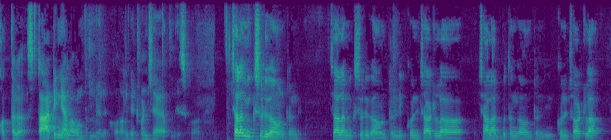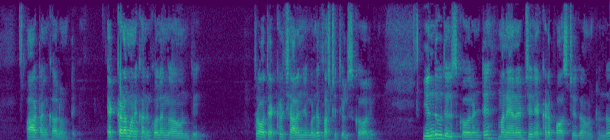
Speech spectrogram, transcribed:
కొత్తగా స్టార్టింగ్ ఎలా ఉంటుంది? వీళ్ళకి ఓవరాల్గా ఎటువంటి జాగ్రత్తలు తీసుకోవాలి? చాలా మిక్స్డ్గా ఉంటుంది. చాలా మిక్స్డ్గా ఉంటుంది. కొన్ని చోట్ల చాలా అద్భుతంగా ఉంటుంది. కొన్ని చోట్ల ఆటంకాలు ఉంటాయి. ఎక్కడ మనకు అనుకూలంగా ఉంది తర్వాత ఎక్కడ ఛాలెంజింగ్ ఉంటే ఫస్ట్ తెలుసుకోవాలి. ఎందుకు తెలుసుకోవాలంటే మన ఎనర్జీని ఎక్కడ పాజిటివ్గా ఉంటుందో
